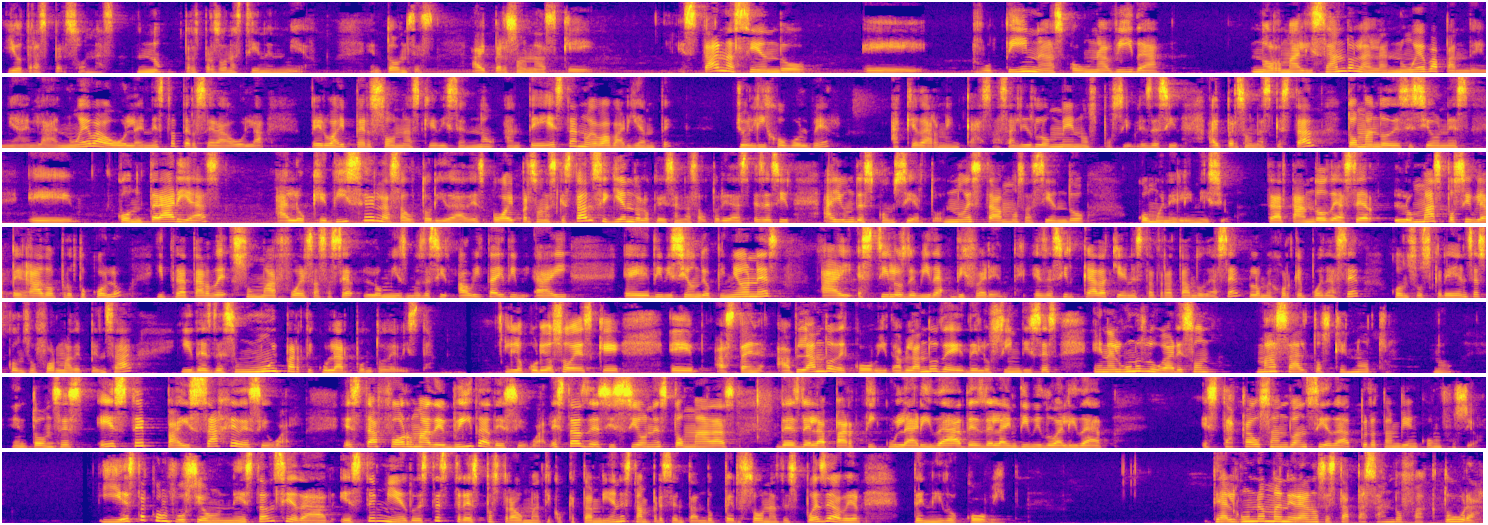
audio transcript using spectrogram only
y otras personas no, otras personas tienen miedo. Entonces, hay personas que están haciendo eh, rutinas o una vida normalizándola en la nueva pandemia, en la nueva ola, en esta tercera ola, pero hay personas que dicen, no, ante esta nueva variante, yo elijo volver a quedarme en casa, a salir lo menos posible. Es decir, hay personas que están tomando decisiones eh, contrarias a lo que dicen las autoridades o hay personas que están siguiendo lo que dicen las autoridades. Es decir, hay un desconcierto. No estamos haciendo como en el inicio, tratando de hacer lo más posible apegado al protocolo y tratar de sumar fuerzas a hacer lo mismo. Es decir, ahorita hay, eh, división de opiniones, hay estilos de vida diferentes. Es decir, cada quien está tratando de hacer lo mejor que puede hacer con sus creencias, con su forma de pensar y desde su muy particular punto de vista. Y lo curioso es que eh, hasta hablando de COVID, hablando de, de, los índices, en algunos lugares son más altos que en otros, ¿no? Entonces, este paisaje desigual, esta forma de vida desigual, estas decisiones tomadas desde la particularidad, desde la individualidad, está causando ansiedad, pero también confusión. Y esta confusión, esta ansiedad, este miedo, este estrés postraumático que también están presentando personas después de haber tenido COVID, de alguna manera nos está pasando factura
